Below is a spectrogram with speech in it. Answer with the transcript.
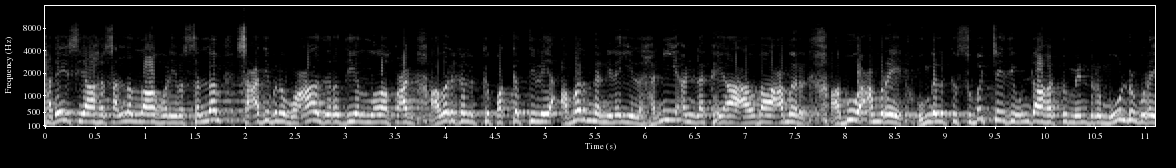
கடைசியாக சல்லல்லாஹு அலைஹி வஸல்லம் சாதிபுன் முஆத் ரதியல்லாஹு அன் அவர்களுக்கு பக்கத்திலே அமர்ந்த நிலையில் ஹனி அன் லக்கயா அபா அமர் அபு அம்ரே உங்களுக்கு சுப செய்தி உண்டாகட்டும் என்று மூன்று முறை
